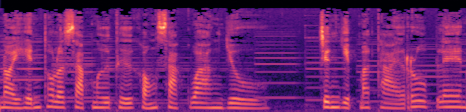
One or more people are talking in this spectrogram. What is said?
หน่อยเห็นโทรศัพท์มือถือของศักวางอยู่ จึงหยิบมาถ่ายรูปเล่น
